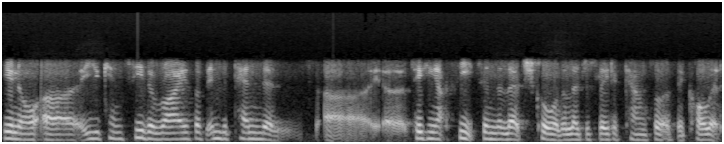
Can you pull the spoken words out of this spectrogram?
you know uh, you can see the rise of independents uh, uh taking up seats in the LegCo or the Legislative Council, as they call it.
